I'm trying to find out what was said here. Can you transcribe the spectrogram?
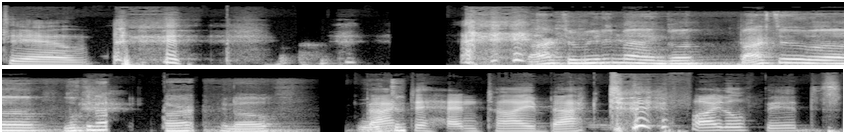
Damn. back to reading manga, back to uh, looking at art, you know. back looking- to hentai, back to Final Fantasy.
